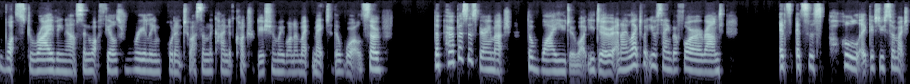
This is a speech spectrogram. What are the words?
what's driving us and what feels really important to us and the kind of contribution we want to make, make to the world. So the purpose is very much the why you do what you do. And i liked what you were saying before around it's it's this pull it gives you so much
